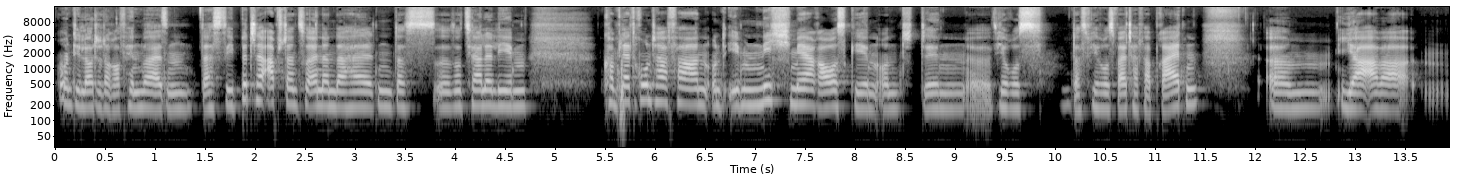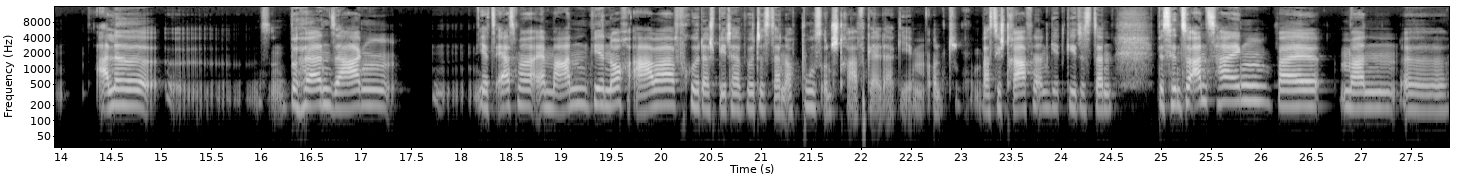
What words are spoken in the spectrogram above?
und die Leute darauf hinweisen, dass sie bitte Abstand zueinander halten, das äh, soziale Leben komplett runterfahren und eben nicht mehr rausgehen und den äh, Virus, das Virus weiter verbreiten. Ähm, ja, aber alle äh, Behörden sagen, jetzt erstmal ermahnen wir noch, aber früher oder später wird es dann auch Buß- und Strafgelder geben. Und was die Strafen angeht, geht es dann bis hin zu Anzeigen, weil man, äh,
